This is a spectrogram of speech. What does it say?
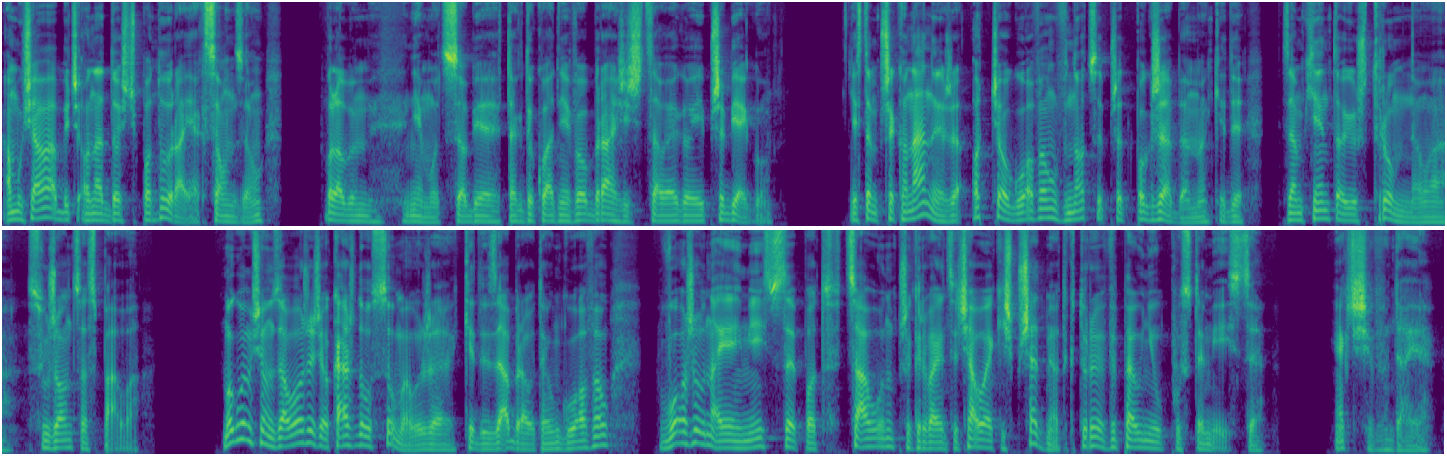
A musiała być ona dość ponura, jak sądzę. Wolałbym nie móc sobie tak dokładnie wyobrazić całego jej przebiegu. Jestem przekonany, że odciął głowę w nocy przed pogrzebem, kiedy zamknięto już trumnę, a służąca spała. Mógłbym się założyć o każdą sumę, że kiedy zabrał tę głowę, włożył na jej miejsce pod całun przykrywający ciało jakiś przedmiot, który wypełnił puste miejsce. Jak ci się wydaje?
